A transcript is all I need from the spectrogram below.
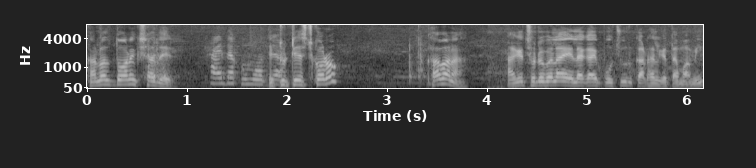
কাঁঠাল তো অনেক স্বাদের। খাই দেখো একটু টেস্ট করো। খাবা না? আগে ছোটোবেলায় এলাকায় প্রচুর কাঁঠাল খেতাম আমি।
